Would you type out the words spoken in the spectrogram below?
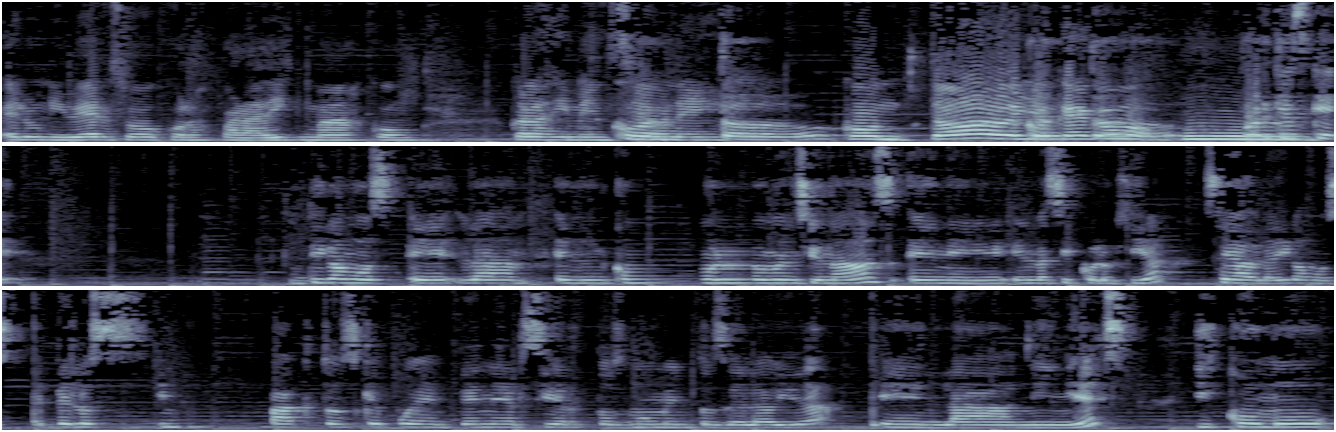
el universo, con los paradigmas, con con las dimensiones. Con todo. Con todo. Yo quedé como. Porque es que, digamos, eh, la, como lo mencionabas, en, eh, en la psicología se habla, digamos, de los impactos que pueden tener ciertos momentos de la vida en la niñez y cómo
